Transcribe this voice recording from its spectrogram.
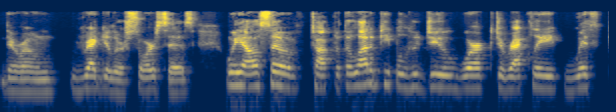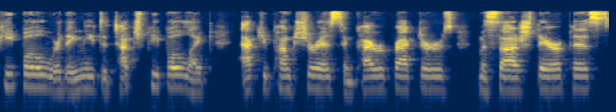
their own regular sources. We also talked with a lot of people who do work directly with people where they need to touch people like acupuncturists and chiropractors, massage therapists.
